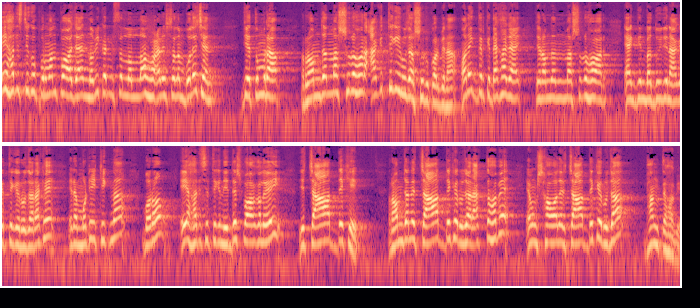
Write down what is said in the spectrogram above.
এই হাদিস থেকে প্রমাণ পাওয়া যায়, নবী করিম সাল্লাহ আলিয়াল্লাম বলেছেন যে তোমরা রমজান মাস শুরু হওয়ার আগের থেকেই রোজা শুরু করবে না। অনেকদেরকে দেখা যায় যে রমজান মাস শুরু হওয়ার একদিন বা দুই দিন আগের থেকে রোজা রাখে। এটা মোটেই ঠিক না, বরং এই হাদিসের থেকে নির্দেশ পাওয়া গেল এই যে চাঁদ দেখে, রমজানের চাঁদ দেখে রোজা রাখতে হবে এবং সওয়ালের চাঁদ দেখে রোজা ভাঙতে হবে।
